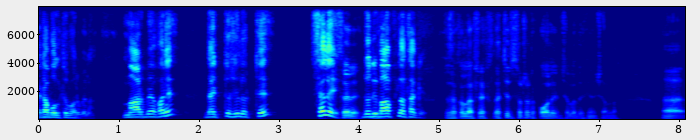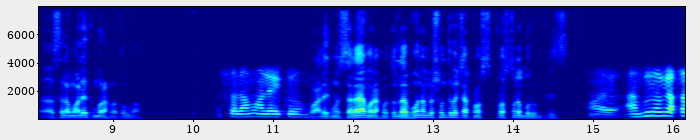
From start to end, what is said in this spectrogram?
এটা বলতে পারবে না। মার ব্যাপারে দায়িত্বশীল হচ্ছে ছেলে। যদি বাপ না থাকে। জাজাকাল্লাহ শেখ যাচ্ছি ছোট একটা কল ইনশাল্লাহ দেখি ইনশাল্লাহ আসসালামু আলাইকুম রহমতুল্লাহ আসসালামু আলাইকুম। ওয়ালাইকুম আসসালাম রহমতুল্লাহ বোন আমরা শুনতে পাচ্ছি আপনার প্রশ্নটা বলুন প্লিজ আমি একটা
